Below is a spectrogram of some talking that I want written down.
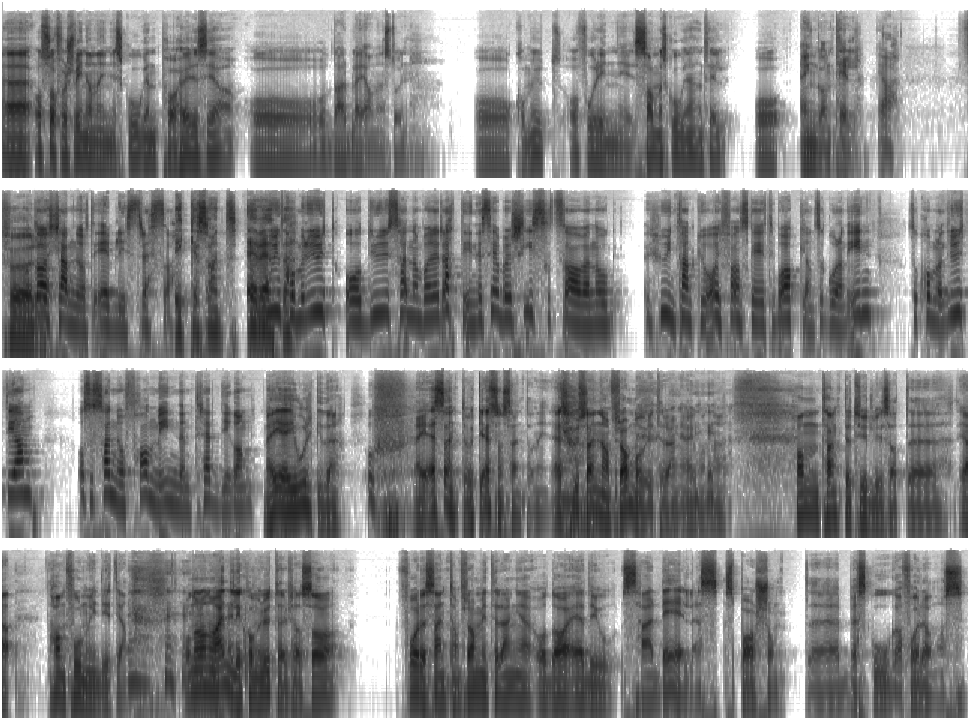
Eh, og så forsvinner han inn i skogen på høyresida, og der ble han en stund. Og kom ut og for inn i samme skogen en gang til, og en gang til. ja. Før Og da kjenner du at jeg blir stressa. Ikke sant? Jeg vet det. kommer ut, og du sender bare rett inn. Jeg ser bare skistaven, og hun tenker jo 'oi, faen, skal jeg tilbake igjen?' Så går han inn, så kommer han ut igjen, og så sender hun faen meg inn den tredje gang. Nei, jeg gjorde ikke det. Nei, jeg sendte, det var ikke jeg som sendte han inn. Jeg skulle sende han framover i terrenget. Men ja. han tenkte tydeligvis at eh, ja, han for nå inn dit igjen. Og når han nå endelig kommer ut derfra, så får jeg sendt han fram i terrenget, og da er det jo særdeles sparsomt eh, beskoga foran oss.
